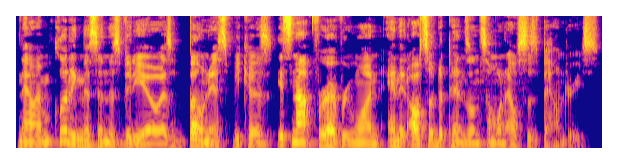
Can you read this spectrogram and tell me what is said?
Now, I'm including this in this video as a bonus because it's not for everyone and it also depends on someone else's boundaries.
